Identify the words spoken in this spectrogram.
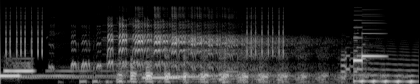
フフフフフフフ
